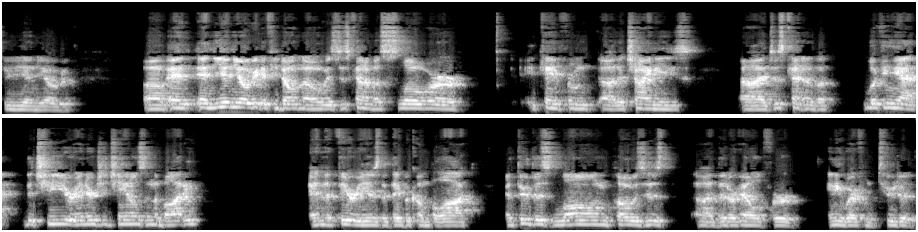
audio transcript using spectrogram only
through yin yoga. Um, and, and yin yoga, if you don't know, is just kind of a slower, it came from uh, the Chinese, uh, just kind of a looking at the chi or energy channels in the body. And the theory is that they become blocked. And through this long poses uh, that are held for anywhere from two to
